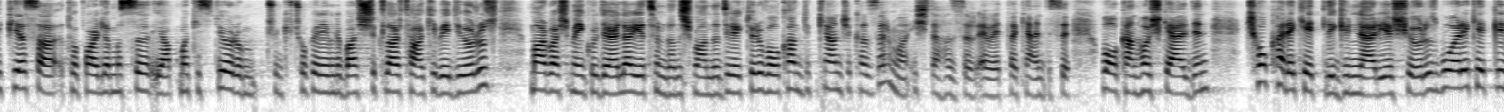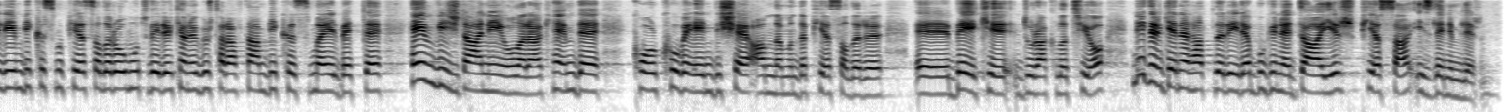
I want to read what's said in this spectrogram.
bir piyasa toparlaması yapmak istiyorum. Çünkü çok önemli başlıklar takip ediyoruz. Marbaş Menkul Değerler Yatırım Danışmanlığı Direktörü Volkan Dükkancık hazır mı? İşte hazır. Evet ta kendisi. Volkan hoş geldin. Çok hareketli günler yaşıyoruz. Bu hareketliliğin bir kısmı piyasalara umut verirken öbür taraftan bir kısmı elbette hem vicdani olarak hem de korku ve endişe anlamında piyasaları e, belki duraklatıyor. Nedir genel hatlarıyla bugüne dair piyasa izlenimlerin?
